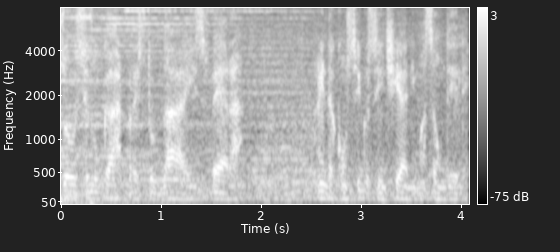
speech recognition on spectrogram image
Usou esse lugar para estudar a esfera. Ainda consigo sentir a animação dele.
